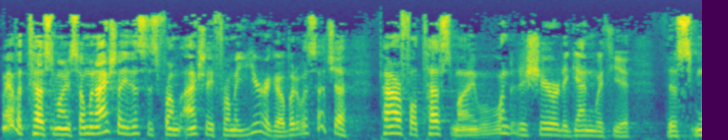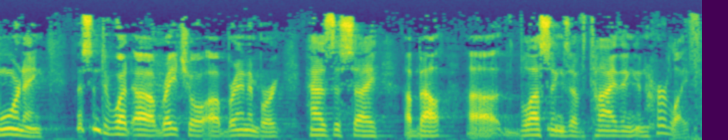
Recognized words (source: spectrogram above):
We have a testimony. Someone actually, this is from actually from a year ago, but it was such a powerful testimony. We wanted to share it again with you this morning. Listen to what uh, Rachel uh, Brandenburg has to say about uh, blessings of tithing in her life.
